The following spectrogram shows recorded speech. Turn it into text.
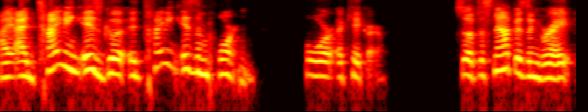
I, I timing is good. Uh, timing is important for a kicker. So if the snap isn't great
